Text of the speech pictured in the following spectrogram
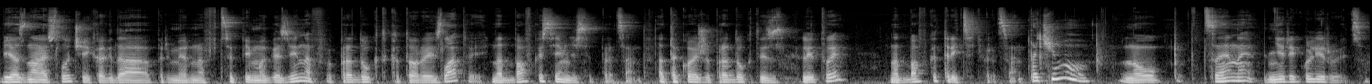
я знаю случаи, когда примерно в цепи магазинов продукт, который из Латвии, надбавка 70%. А такой же продукт из Литвы надбавка 30%. Почему? Ну, цены не регулируются.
